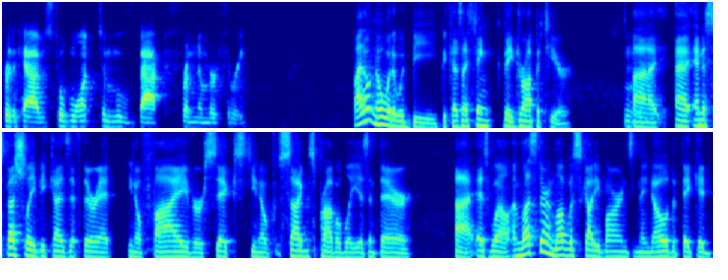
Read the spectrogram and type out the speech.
for the Cavs to want to move back from number three? I don't know what it would be because I think they drop a tier. Mm-hmm. Uh, and especially because if they're at you know, five or six, you know, Suggs probably isn't there uh, as well, unless they're in love with Scottie Barnes and they know that they could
